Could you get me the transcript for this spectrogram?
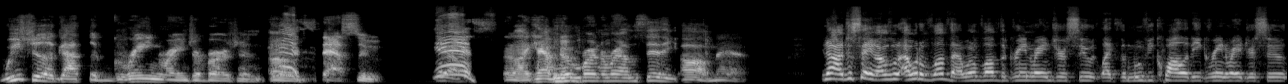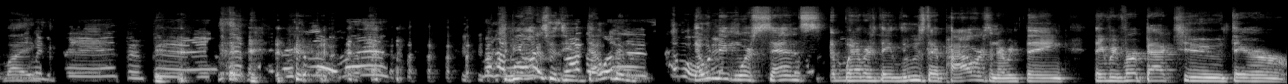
we should have got the Green Ranger version of Yes. that suit. Yes. And, like have him running around the city. Oh man. No, I'm just saying. I was. I would have loved that. I would have loved the Green Ranger suit, like the movie quality Green Ranger suit. Like, Come on, man. To be honest with you, that would've on, that would make more sense whenever they lose their powers and everything. They revert back to their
